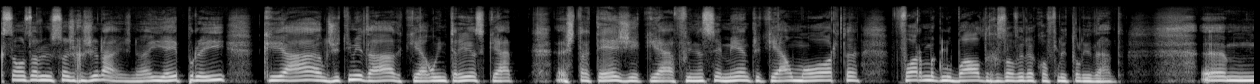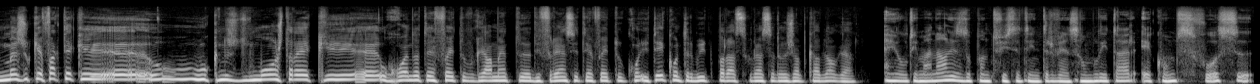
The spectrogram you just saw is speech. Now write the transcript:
que são as organizações regionais, não é? E é por aí que há a legitimidade, que há o interesse, que há a estratégia, que há financiamento e que há uma horta forma global de resolver a conflitualidade. Um, mas o que é facto é que uh, o, que nos demonstra é que uh, o Ruanda tem feito realmente a diferença e tem, feito, e tem contribuído para a segurança da região de Cabo Delgado. Em última análise, do ponto de vista de intervenção militar, é como se fosse uh,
